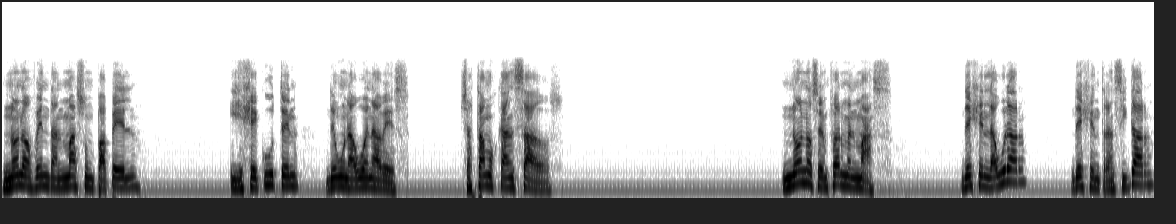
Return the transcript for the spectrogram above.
No nos vendan más un papel y ejecuten de una buena vez. Ya estamos cansados. No nos enfermen más. Dejen laburar, dejen transitar,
